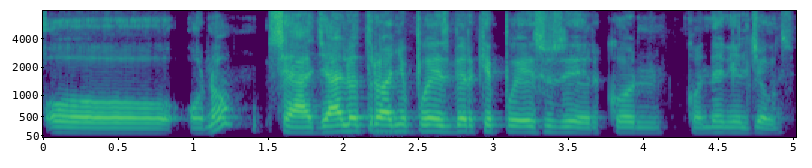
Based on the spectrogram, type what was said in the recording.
o, o, no, o sea, ya el otro año puedes ver qué puede suceder con, con Daniel Jones.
